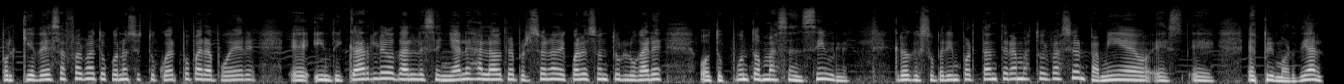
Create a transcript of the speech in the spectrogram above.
porque de esa forma tú conoces tu cuerpo para poder eh, indicarle o darle señales a la otra persona de cuáles son tus lugares o tus puntos más sensibles. Creo que es súper importante la masturbación, para mí es, eh, es primordial.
